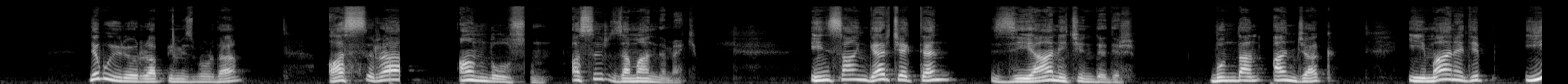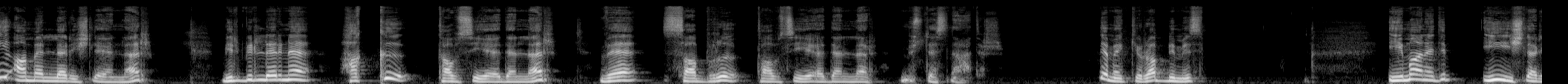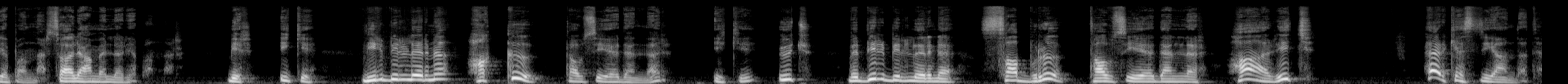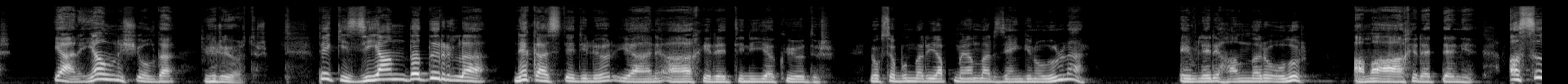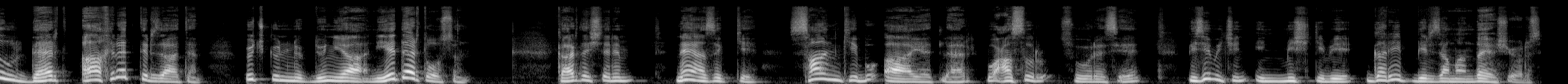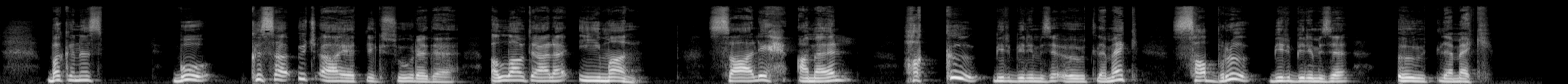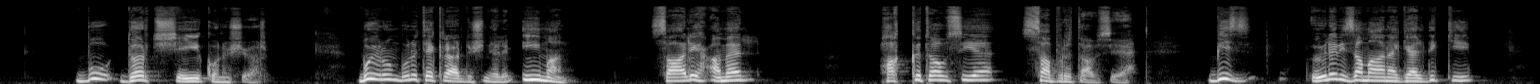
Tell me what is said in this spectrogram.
Ne buyuruyor Rabbimiz burada? Asra andolsun. Asır zaman demek. İnsan gerçekten ziyan içindedir. Bundan ancak iman edip iyi ameller işleyenler, birbirlerine hakkı tavsiye edenler ve sabrı tavsiye edenler müstesnadır. Demek ki Rabbimiz iman edip iyi işler yapanlar, salih ameller yapanlar. Bir. iki Birbirlerine hakkı tavsiye edenler. iki Üç. Ve birbirlerine sabrı tavsiye edenler hariç herkes ziyandadır. Yani yanlış yolda yürüyordur. Peki ziyandadırla ne kastediliyor? Yani ahiretini yakıyordur. Yoksa bunları yapmayanlar zengin olurlar. Evleri hanları olur. Ama ahiretlerini. Asıl dert ahirettir zaten. Üç günlük dünya niye dert olsun? Kardeşlerim ne yazık ki sanki bu ayetler, bu Asır suresi bizim için inmiş gibi garip bir zamanda yaşıyoruz. Bakınız bu kısa üç ayetlik surede Allahu Teala iman, salih amel, hakkı birbirimize öğütlemek, sabrı birbirimize öğütlemek. Bu dört şeyi konuşuyor. Buyurun bunu tekrar düşünelim. İman, salih amel, hakkı tavsiye, sabrı tavsiye. Biz öyle bir zamana geldik ki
